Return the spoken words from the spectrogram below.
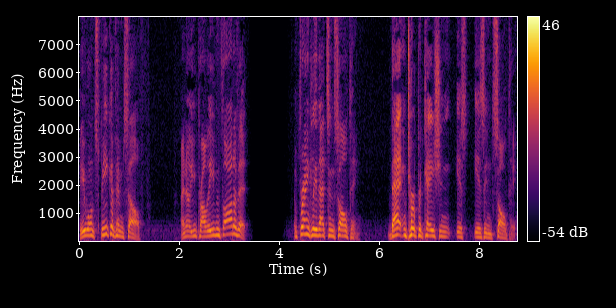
He won't speak of himself. I know you probably even thought of it. And frankly that's insulting. That interpretation is is insulting.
